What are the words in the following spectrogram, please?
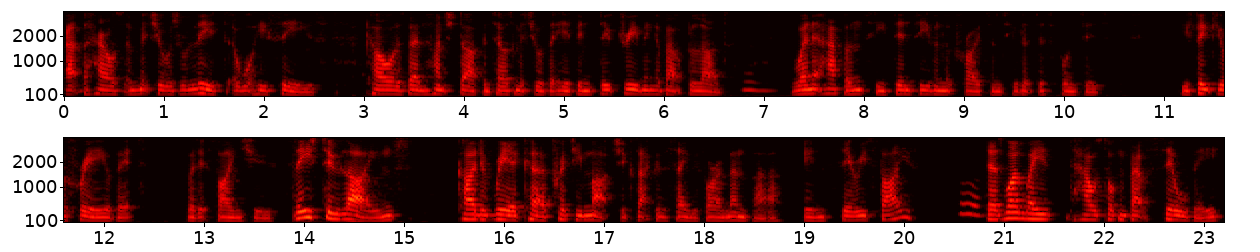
at the house and Mitchell is relieved at what he sees Carl is then hunched up and tells Mitchell that he had been do- dreaming about blood hmm. When it happened, he didn't even look frightened. He looked disappointed. You think you're free of it, but it finds you. These two lines kind of reoccur pretty much exactly the same, if I remember, in series five. Ooh. There's one where Hal's talking about Sylvie,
